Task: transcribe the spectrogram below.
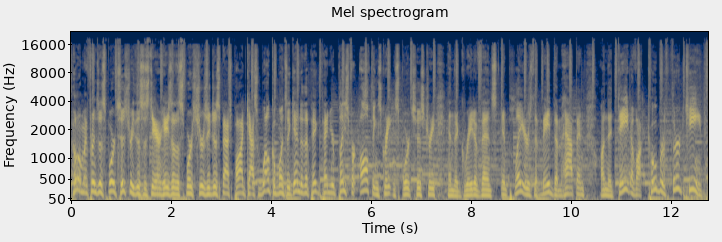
Hello, my friends of sports history. This is Darren Hayes of the Sports Jersey Dispatch podcast. Welcome once again to the Pigpen, your place for all things great in sports history and the great events and players that made them happen on the date of October 13th.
